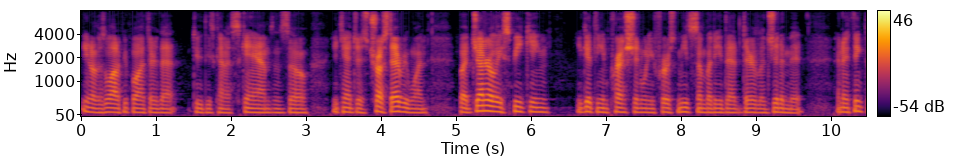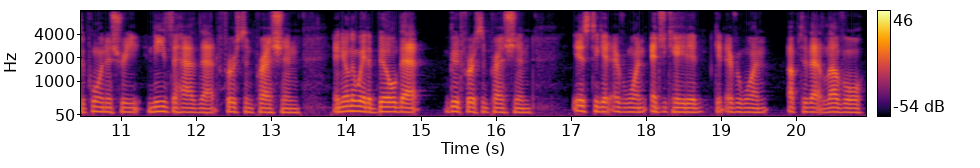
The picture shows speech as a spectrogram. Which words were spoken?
you know, there's a lot of people out there that do these kind of scams. And so you can't just trust everyone. But generally speaking, you get the impression when you first meet somebody that they're legitimate. And I think the pool industry needs to have that first impression. And the only way to build that good first impression is to get everyone educated, get everyone up to that level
